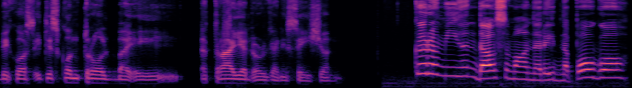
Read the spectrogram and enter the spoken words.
because it is controlled by a, a triad organization. Karamihan daw sa mga na-raid na Pogo,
